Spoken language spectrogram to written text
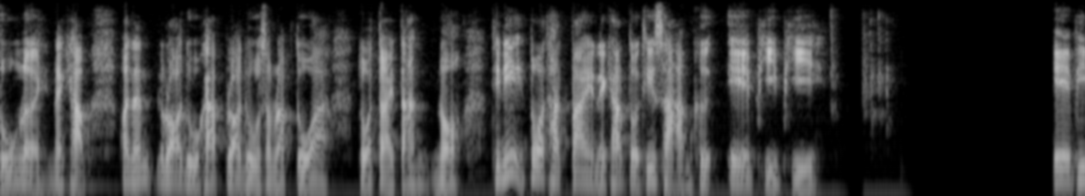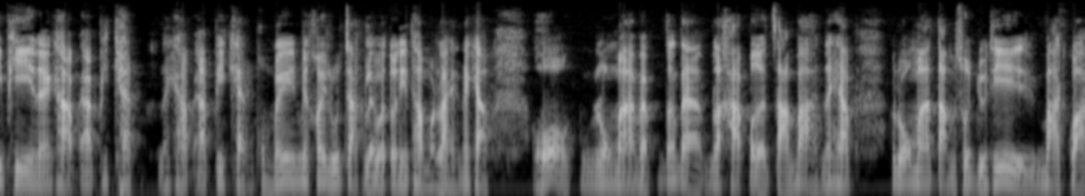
สูงๆเลยนะครับ เพราะนั้นรอดูครับ รอดูสำหรับตัวตัวไตตันเนาะ ทีนี้ตัวถัดไปนะครับตัวที่ 3 คือ APP APP นะครับ a p p c a t นะครับแอป p c a t ผมไม่ไม่ค่อยรู้จักเลยว่าตัวนี้ทำอะไรนะครับโอ้ลงมาแบบตั้งแต่ราคาเปิด 3 บาทนะครับ ลงมาต่ำสุดอยู่ที่บาทกว่า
